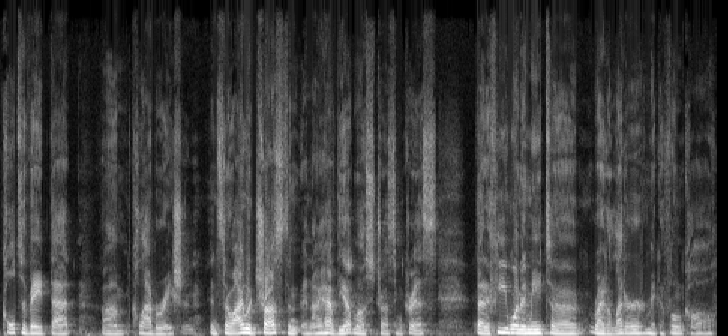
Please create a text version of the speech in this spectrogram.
cultivate that um, collaboration. And so I would trust, and, and I have the utmost trust in Chris, that if he wanted me to write a letter, make a phone call,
